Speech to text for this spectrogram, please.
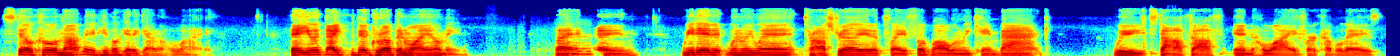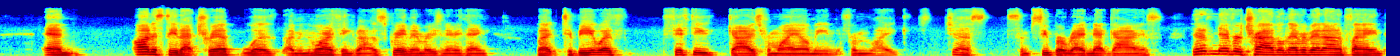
still cool. Not many people get to go to Hawaii. They you like that grew up in Wyoming. Like mm-hmm. I mean, we did it when we went to Australia to play football. When we came back, we stopped off in Hawaii for a couple days, and honestly, that trip was. I mean, the more I think about it, it was great memories and everything. But to be with 50 guys from Wyoming, from like just some super redneck guys that have never traveled, never been on a plane.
